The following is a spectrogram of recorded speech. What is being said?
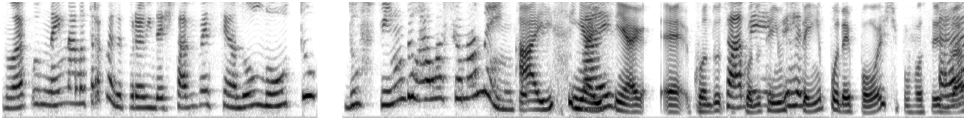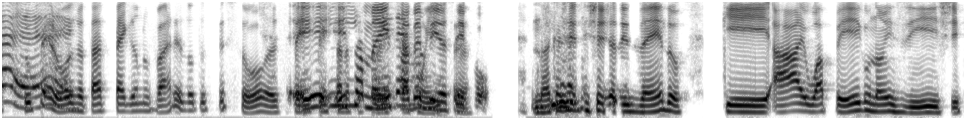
não é por nem nada outra coisa, por eu ainda estar vivenciando o luto do fim do relacionamento. Aí sim, aí Mas, sim, é, é, quando, sabe, quando tem um res- tempo depois, tipo, você já É, superou, é. já tá pegando várias outras pessoas, E, e na também, e sabe, Bia, tipo, não é que a gente esteja dizendo que ah, o apego não existe.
